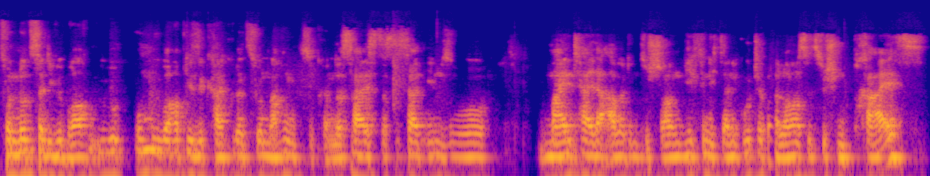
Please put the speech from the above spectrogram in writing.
von Nutzer, die wir brauchen, um überhaupt diese Kalkulation machen zu können. Das heißt, das ist halt eben so mein Teil der Arbeit, um zu schauen, wie finde ich da eine gute Balance zwischen Preis,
